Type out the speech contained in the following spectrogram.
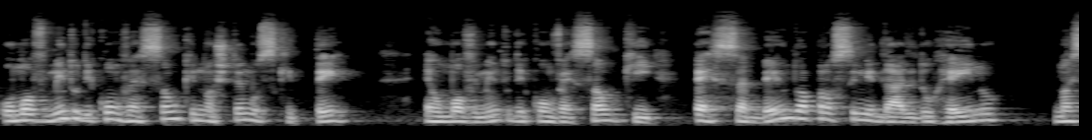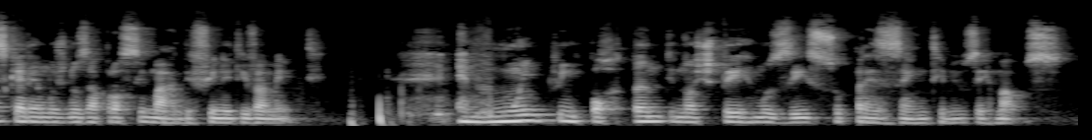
o movimento de conversão que nós temos que ter é um movimento de conversão que, percebendo a proximidade do reino, nós queremos nos aproximar definitivamente. É muito importante nós termos isso presente, meus irmãos.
